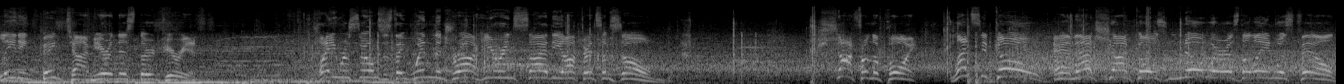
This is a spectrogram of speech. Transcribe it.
leading big time here in this third period. Play resumes as they win the draw here inside the offensive zone. Shot from the point. Lets it go. And that shot goes nowhere as the lane was filled.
